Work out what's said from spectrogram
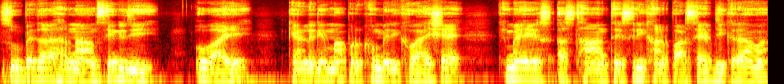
ਸੂਬੇਦਾਰ ਹਰਨਾਮ ਸਿੰਘ ਜੀ ਉਹ ਆਏ, ਕਹਿਣ ਲੱਗੇ, ਮਹਾਂਪੁਰਖੋ, ਮੇਰੀ ਖੁਆਇਸ਼ ਹੈ ਕਿ ਮੈਂ ਇਸ ਅਸਥਾਨ ਤੇ ਸ੍ਰੀ ਅਖੰਡ ਪਾਠ ਸਾਹਿਬ ਜੀ ਕਰਾਵਾਂ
